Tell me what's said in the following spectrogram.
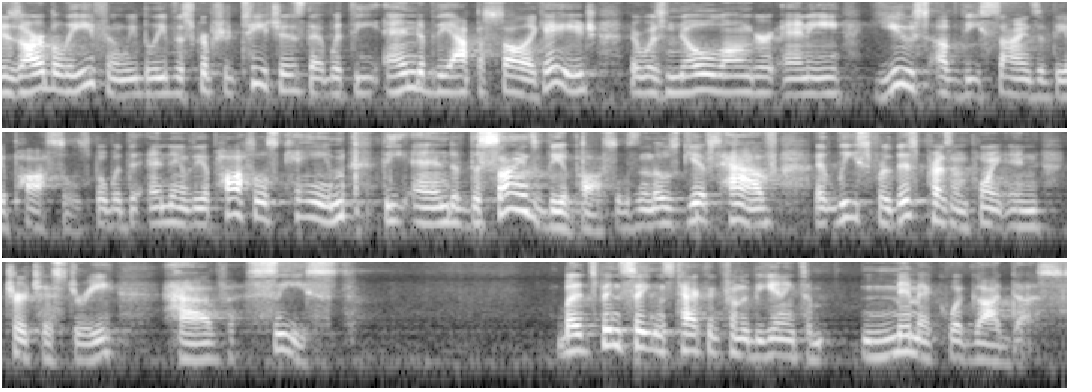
It is our belief, and we believe the scripture teaches, that with the end of the apostolic age, there was no longer any use of the signs of the apostles. But with the ending of the apostles came the end of the signs of the apostles. And those gifts have, at least for this present point in church history, have ceased. But it's been Satan's tactic from the beginning to mimic what God does,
